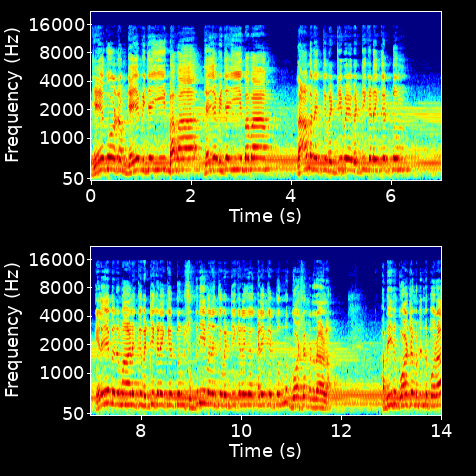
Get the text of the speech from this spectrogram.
ஜெயகோஷம் ஜெய விஜயீ பவா ஜெய விஜயீ பவா. ராமனுக்கு வெற்றி பெ- வெற்றி கிடைக்கட்டும். இளைய பெருமாளுக்கு வெற்றி கிடைக்கட்டும். சுக்ரீவனுக்கு வெற்றி கிடைக்க கிடைக்கட்டும்னு கோஷமிடுறாளாம் அப்படின்னு கோஷமிட்டு போகிறா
